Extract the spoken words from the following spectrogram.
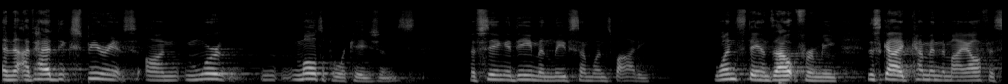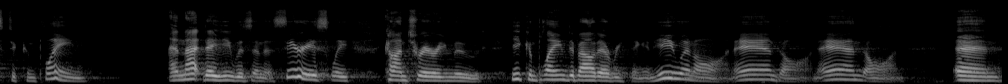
And I've had the experience on more, multiple occasions of seeing a demon leave someone's body. One stands out for me. This guy had come into my office to complain and that day he was in a seriously contrary mood. He complained about everything and he went on and on and on. And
